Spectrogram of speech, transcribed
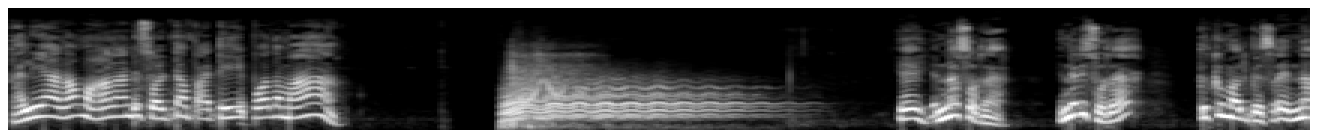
கல்யாணம் வானாண்டி சொல்லிட்டான் பாட்டி போதமா? ஏய் என்ன சொல்ற? என்னடி சொல்ற? திக்கு மாதிரி பேசுற என்ன?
